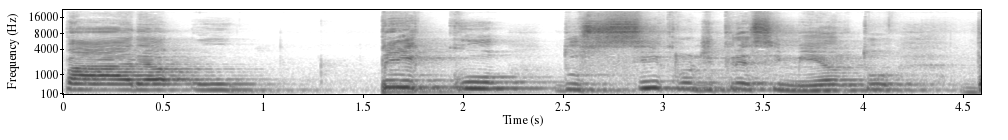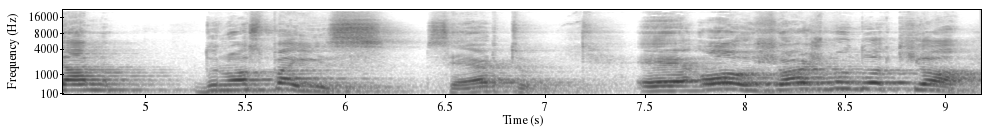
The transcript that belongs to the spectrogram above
para o pico do ciclo de crescimento da, do nosso país, certo? É, ó, o Jorge mandou aqui, ó,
